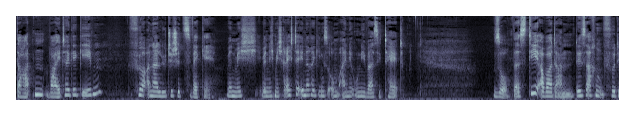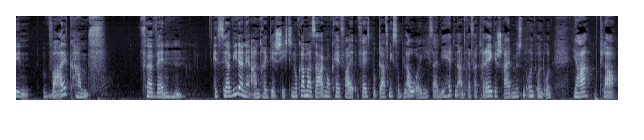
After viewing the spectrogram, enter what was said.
Daten weitergegeben für analytische Zwecke. Wenn, mich, wenn ich mich recht erinnere, ging es um eine Universität. So, dass die aber dann die Sachen für den Wahlkampf verwenden, ist ja wieder eine andere Geschichte. Nur kann man sagen, okay, Facebook darf nicht so blauäugig sein. Die hätten andere Verträge schreiben müssen und, und, und. Ja, klar.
